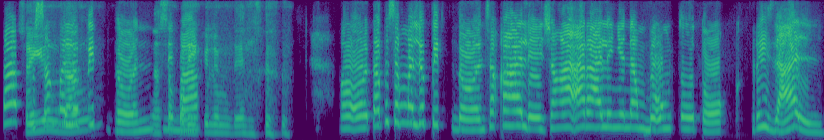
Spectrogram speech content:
Tapos, So, ang malupit doon, Nasa di ba? curriculum din. Oo, tapos ang malupit doon, sa college, ang aaralin nyo ng buong tutok, Rizal.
